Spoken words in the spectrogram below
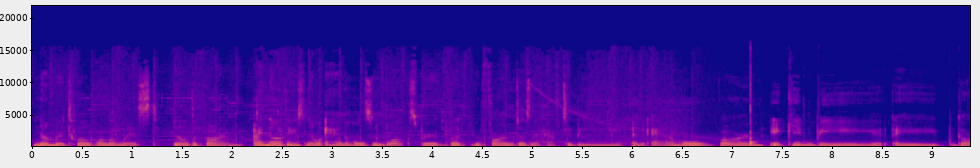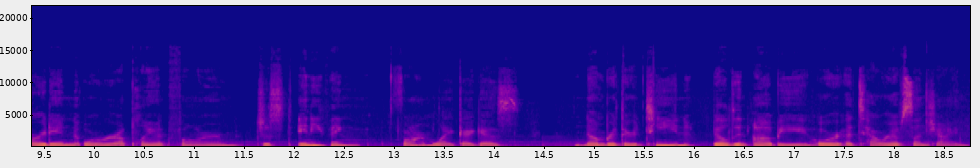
Number 12 on the list, build a farm. I know there's no animals in Bloxburg, but your farm doesn't have to be an animal farm. It can be a garden or a plant farm, just anything farm-like, I guess. Number 13, build an obby or a tower of sunshine.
